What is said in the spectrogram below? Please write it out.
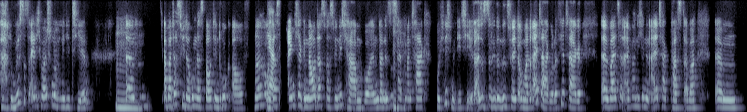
ach, du müsstest eigentlich heute noch meditieren. Mhm. Ähm, aber das wiederum, das baut den Druck auf. Ne? Und ja. das ist eigentlich ja genau das, was wir nicht haben wollen. Dann ist es halt mhm. halt mal ein Tag, wo ich nicht meditiere. Also es, dann sind es vielleicht auch mal drei Tage oder vier Tage, äh, weil es halt einfach nicht in den Alltag passt. Aber ähm,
